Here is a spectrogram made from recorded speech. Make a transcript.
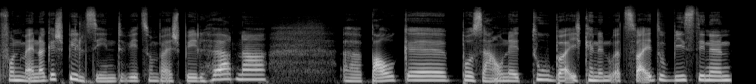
von Männern gespielt sind, wie zum Beispiel Hörner, äh, Pauke, Posaune, Tuba. Ich kenne nur zwei Tubistinnen.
